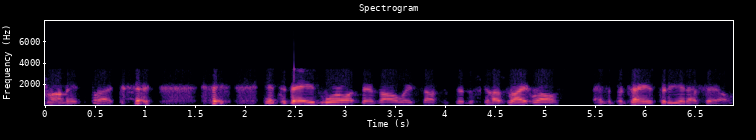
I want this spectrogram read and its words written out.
from it, but in today's world, there's always something to discuss, right, Ross, as it pertains to the NFL.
